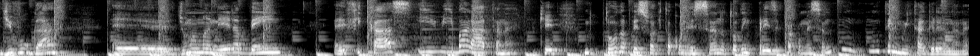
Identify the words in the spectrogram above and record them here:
divulgar é, de uma maneira bem é, eficaz e, e, barata, né? Porque toda pessoa que está começando, toda empresa que está começando, não, não tem muita grana, né?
